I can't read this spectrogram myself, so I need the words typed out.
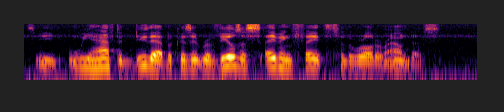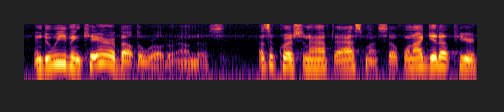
See, we have to do that because it reveals a saving faith to the world around us. And do we even care about the world around us? That's a question I have to ask myself. When I get up here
